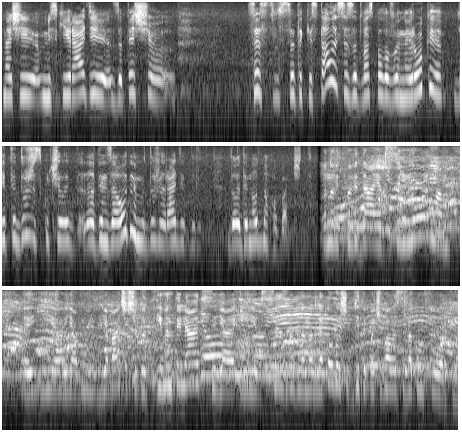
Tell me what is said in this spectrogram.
нашій міській раді за те, що це все-таки сталося за два з половиною роки. Діти дуже скучили один за одним і дуже раді до один одного бачити. Воно відповідає всім нормам, е, і я, я бачу, що тут і вентиляція, і все зроблено для того, щоб діти почували себе комфортно.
